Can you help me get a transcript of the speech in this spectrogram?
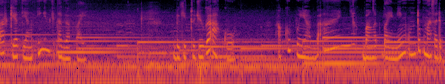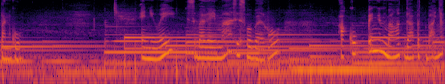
target yang ingin kita gapai. Begitu juga aku aku punya banyak banget planning untuk masa depanku. Sebagai mahasiswa baru, aku pengen banget dapat banyak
